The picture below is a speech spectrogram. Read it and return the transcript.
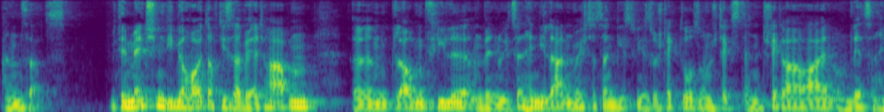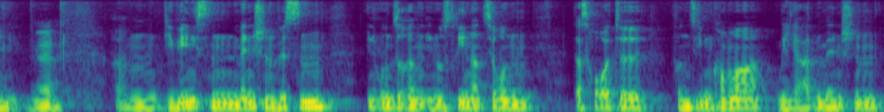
Ansatz, mit den Menschen, die wir heute auf dieser Welt haben, ähm, glauben viele, und wenn du jetzt ein Handy laden möchtest, dann gehst du jetzt zur Steckdose und steckst den Stecker rein und lädst dein Handy. Ja, ja. Ähm, die wenigsten Menschen wissen in unseren Industrienationen, dass heute von 7, Milliarden Menschen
